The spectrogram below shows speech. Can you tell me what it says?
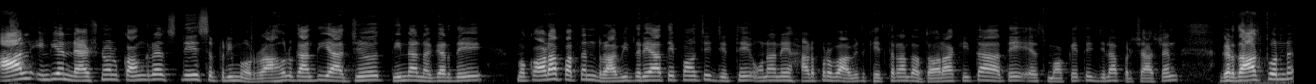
ਆਲ ਇੰਡੀਆ ਨੈਸ਼ਨਲ ਕਾਂਗਰਸ ਦੇ ਸੁਪਰੀਮੋ ਰਾਹੁਲ ਗਾਂਧੀ ਅੱਜ ਦੀਨਾ ਨਗਰ ਦੇ ਮਕੌੜਾ ਪਤਨ ਰਾਵੀ ਦਰਿਆ ਤੇ ਪਹੁੰਚੇ, ਜਿੱਥੇ ਉਹਨਾਂ ਨੇ ਹੜ੍ਹ ਪ੍ਰਭਾਵਿਤ ਖੇਤਰਾਂ ਦਾ ਦੌਰਾ ਕੀਤਾ ਅਤੇ ਇਸ ਮੌਕੇ ਤੇ ਜ਼ਿਲ੍ਹਾ ਪ੍ਰਸ਼ਾਸਨ ਗੁਰਦਾਸਪੁਰ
